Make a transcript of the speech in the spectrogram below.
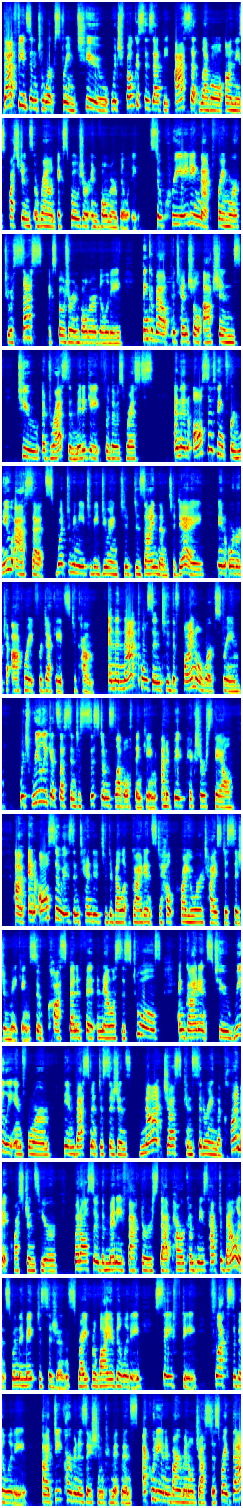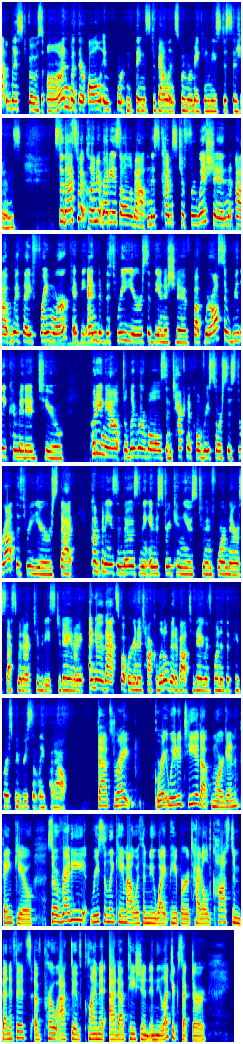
That feeds into work stream two, which focuses at the asset level on these questions around exposure and vulnerability. So, creating that framework to assess exposure and vulnerability, think about potential options to address and mitigate for those risks. And then also think for new assets, what do we need to be doing to design them today in order to operate for decades to come? And then that pulls into the final work stream, which really gets us into systems level thinking at a big picture scale. Uh, and also is intended to develop guidance to help prioritize decision making. So, cost benefit analysis tools and guidance to really inform the investment decisions, not just considering the climate questions here, but also the many factors that power companies have to balance when they make decisions, right? Reliability, safety, flexibility, uh, decarbonization commitments, equity and environmental justice, right? That list goes on, but they're all important things to balance when we're making these decisions. So that's what Climate READi is all about. And this comes to fruition uh, with a framework at the end of the three years of the initiative. But we're also really committed to putting out deliverables and technical resources throughout the three years that companies and those in the industry can use to inform their assessment activities today. And I, I know that's what we're going to talk a little bit about today with one of the papers we recently put out. That's right. Great way to tee it up, Morgan. Thank you. So, READi recently came out with a new white paper titled Cost and Benefits of Proactive Climate Adaptation in the Electric Sector.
